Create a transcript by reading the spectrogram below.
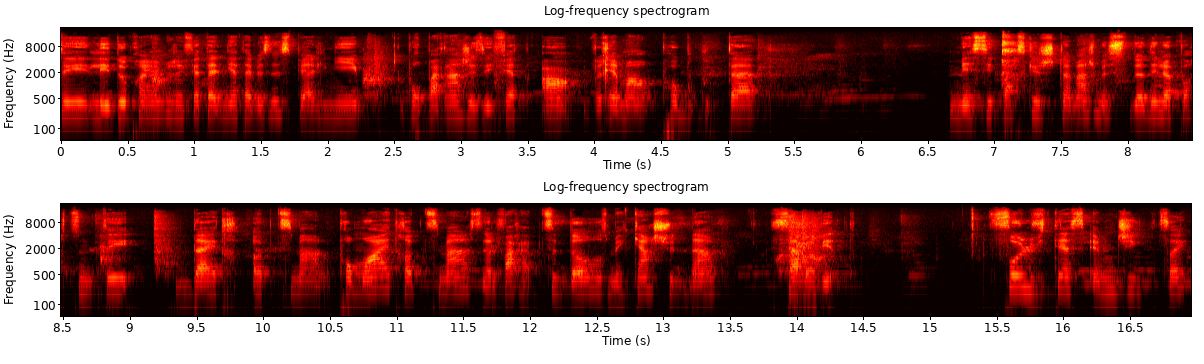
les deux premières que j'ai faites, aligner ta business puis aligner pour parents, je les ai faites en vraiment pas beaucoup de temps. Mais c'est parce que justement, je me suis donné l'opportunité d'être optimale. Pour moi, être optimale, c'est de le faire à petite dose, mais quand je suis dedans, ça va vite. Full vitesse MG, tu sais.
